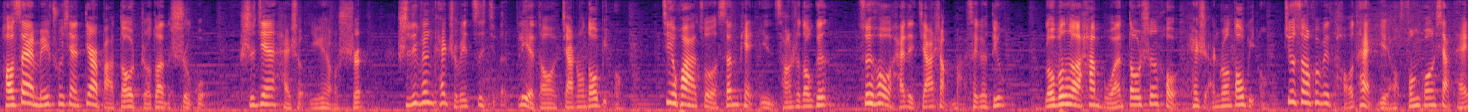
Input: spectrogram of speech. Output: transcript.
好在没出现第二把刀折断的事故。时间还剩一个小时，史蒂芬开始为自己的猎刀加装刀柄，计划做三片隐藏式刀根，最后还得加上马赛克钉。罗伯特焊补完刀身后，开始安装刀柄，就算会被淘汰，也要风光下台。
